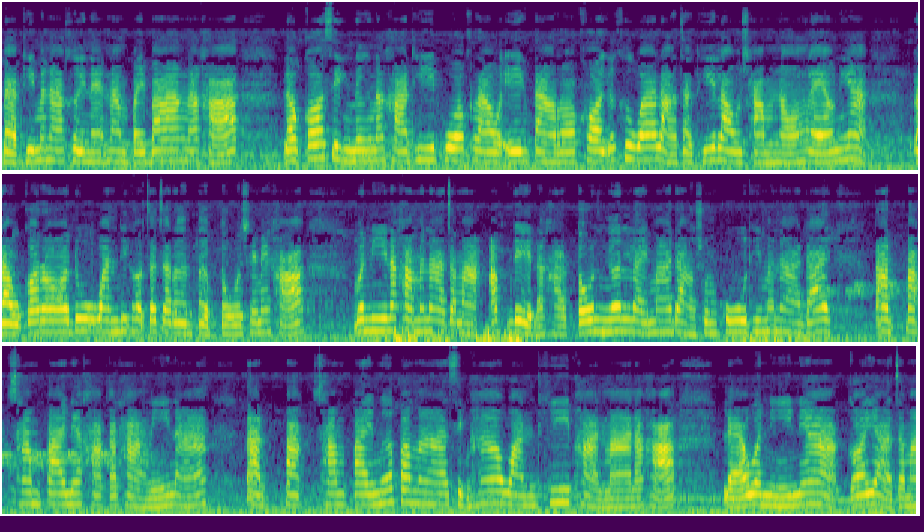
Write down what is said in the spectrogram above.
แบบที่มนาเคยแนะนำไปบ้างนะคะ แล้วก็สิ่งหนึ่งนะคะที่พวกเราเองต่างรอคอยก็คือว่าหลังจากที่เราชำน้องแล้วเนี่ย เราก็รอดูวันที่เขาจะเจริญเติบโตใช่ไหมคะวันนี้นะคะมนาจะมาอัปเดตนะคะ ต้นเงินไหลมาด่างชมพูที่มนาได้ ตัดปักชำไปเนี่ยค่ะกระถางนี้นะ ตัดปักชำไปเมื่อประมาณ 15 วันที่ผ่านมานะคะ แล้ววันนี้เนี่ยก็อยากจะมา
